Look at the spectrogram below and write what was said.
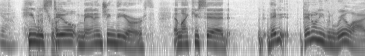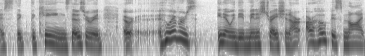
Yeah. He was That's right. still managing the earth. And like you said, they, they don't even realize the, the kings, those are in, or whoever's, you know, in the administration, our, our hope is not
